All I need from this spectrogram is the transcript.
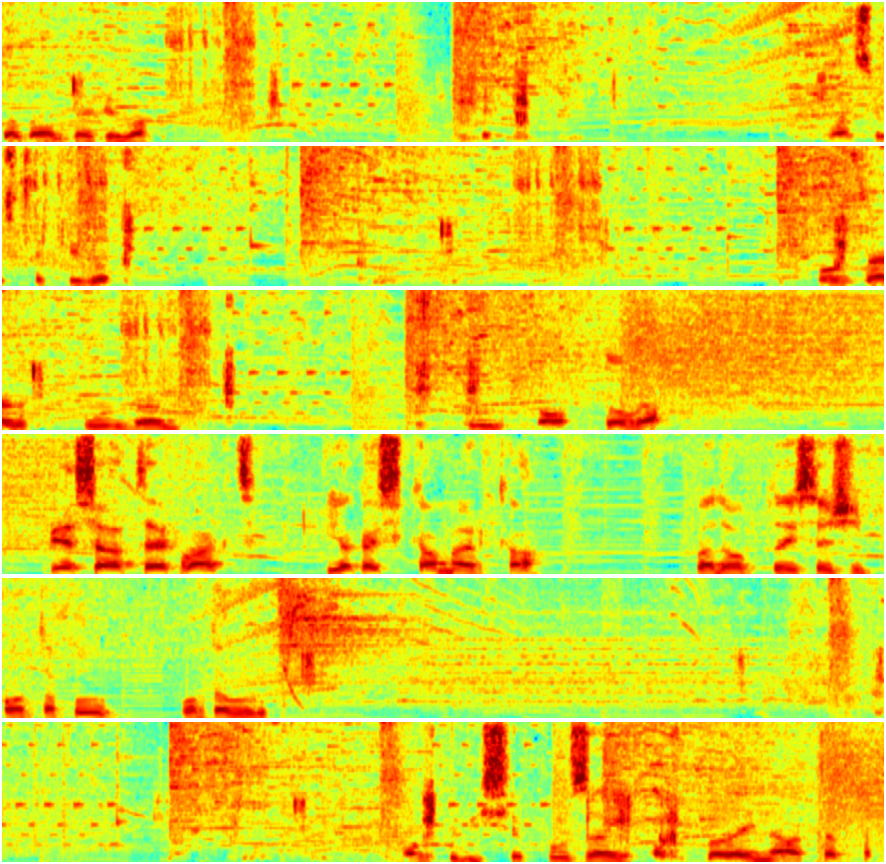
to będę chyba. Chyba coś takiego. Puzzle, puzzle. puzzle. O, dobra. Pierwszy artefakt, jakaś kamerka. Do PlayStation Portable. Portable. Oczywiście puzzle. O, kolejny artefakt.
